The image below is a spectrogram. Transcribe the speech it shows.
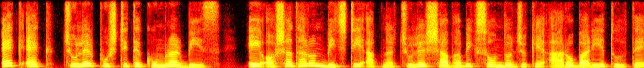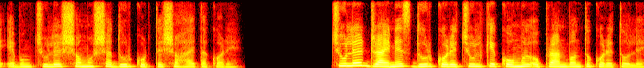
এক এক চুলের পুষ্টিতে কুমড়ার বীজ, এই অসাধারণ বীজটি আপনার চুলের স্বাভাবিক সৌন্দর্যকে আরও বাড়িয়ে তুলতে এবং চুলের সমস্যা দূর করতে সহায়তা করে। চুলের ড্রাইনেস দূর করে চুলকে কোমল ও প্রাণবন্ত করে তোলে।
